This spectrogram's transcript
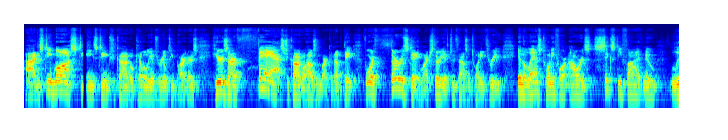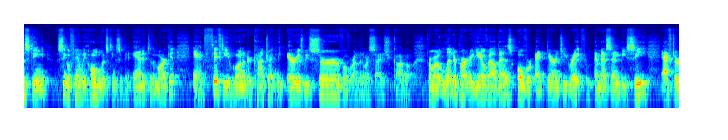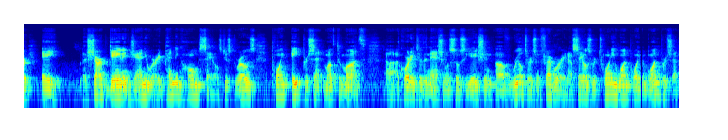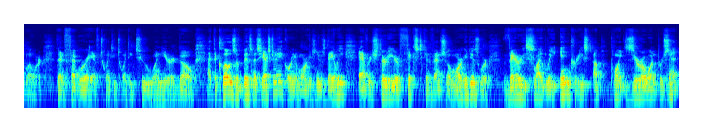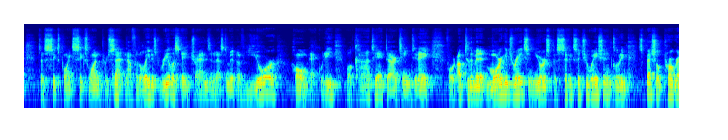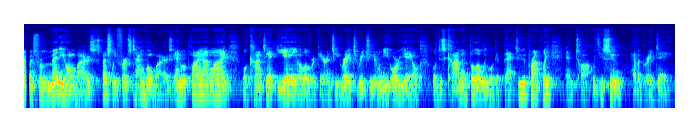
Hi, this is Dean Moss, Dean's Team Chicago, Keller Williams Realty Partners. Here's our fast Chicago housing market update for Thursday, March 30th, 2023. In the last 24 hours, 65 new listing single family home listings have been added to the market and 50 have gone under contract in the areas we serve over on the north side of Chicago. From our lender partner Yale Valdez over at Guaranteed Rate from MSNBC after a a sharp gain in January. Pending home sales just rose 0.8% month to month, uh, according to the National Association of Realtors in February. Now, sales were 21.1% lower than February of 2022, one year ago. At the close of business yesterday, according to Mortgage News Daily, average 30 year fixed conventional mortgages were very slightly increased, up 0.01% to 6.61%. Now, for the latest real estate trends, an estimate of your home equity, well, contact our team today for up to the minute mortgage rates in your specific situation, including special programs for many home buyers, especially first time home buyers. And to apply online, we'll contact Yale over Guaranteed Rate to reach either me or Yale. We'll just comment below. We will get back to you promptly and talk with you soon. Have a great day.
